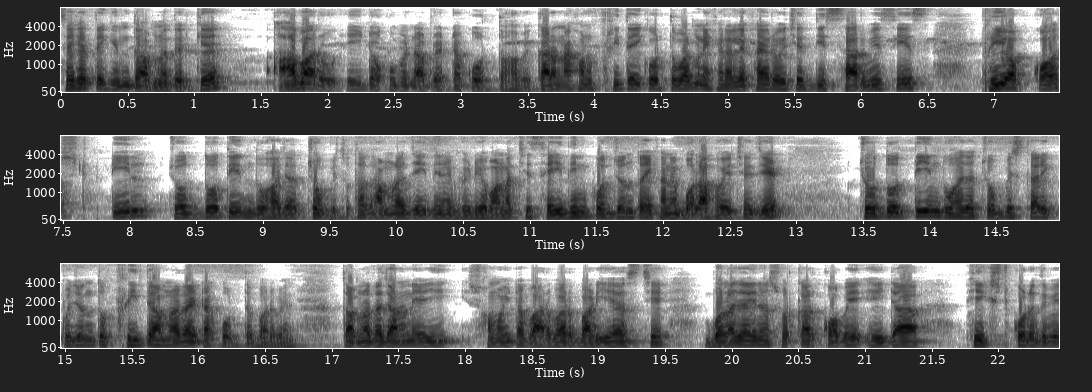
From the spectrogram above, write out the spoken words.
সেক্ষেত্রে কিন্তু আপনাদেরকে আবারও এই ডকুমেন্ট আপডেটটা করতে হবে। কারণ এখন ফ্রিতেই করতে পারবেন। এখানে লেখাই রয়েছে this service free of cost till চোদ্দ তিন দু হাজার চব্বিশ। অর্থাৎ আমরা যেই দিনে ভিডিও বানাচ্ছি, সেই দিন পর্যন্ত এখানে বলা হয়েছে যে, চোদ্দ তিন দু তারিখ পর্যন্ত ফ্রিতে আপনারা এটা করতে পারবেন। তো আপনারা জানেন এই সময়টা বারবার বাড়িয়ে আসছে। বলা যায় না সরকার কবে এইটা ফিক্সড করে দেবে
